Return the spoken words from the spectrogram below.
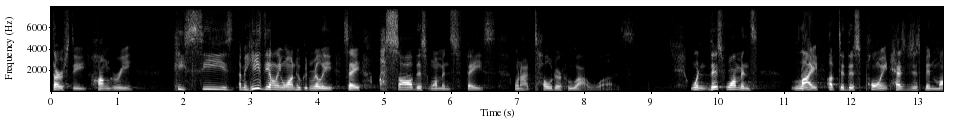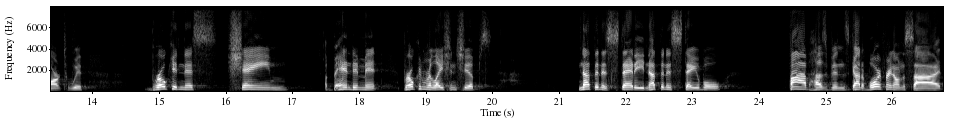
thirsty, hungry. He sees, I mean, he's the only one who can really say, I saw this woman's face when I told her who I was. When this woman's life up to this point has just been marked with brokenness, shame, abandonment, broken relationships. Nothing is steady, nothing is stable. Five husbands, got a boyfriend on the side.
